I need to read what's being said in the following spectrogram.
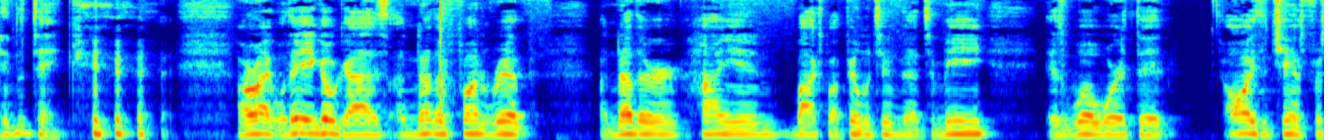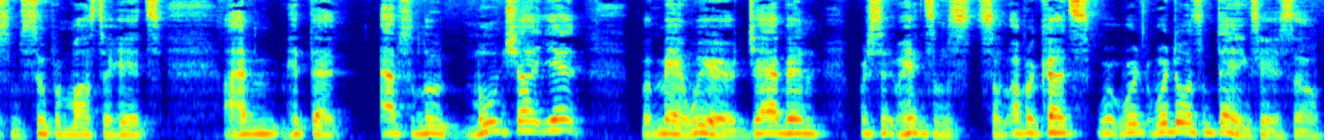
in the tank. All right, well, there you go, guys. Another fun rip. Another high-end box by Philmington that, to me, is well worth it. Always a chance for some super monster hits. I haven't hit that absolute moonshot yet, but, man, we are jabbing. We're hitting some some uppercuts. We're, we're, we're doing some things here. So,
